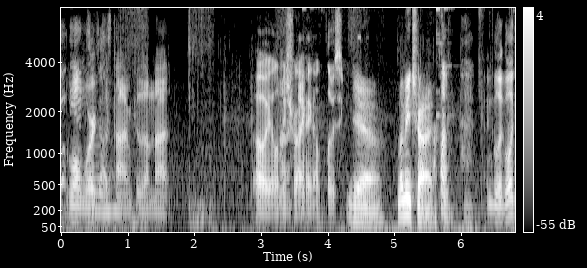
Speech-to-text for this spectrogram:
it won't work this time because I'm not. Oh yeah, let me try. Hang on, let me see. Yeah. Let me try. Glug glug.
